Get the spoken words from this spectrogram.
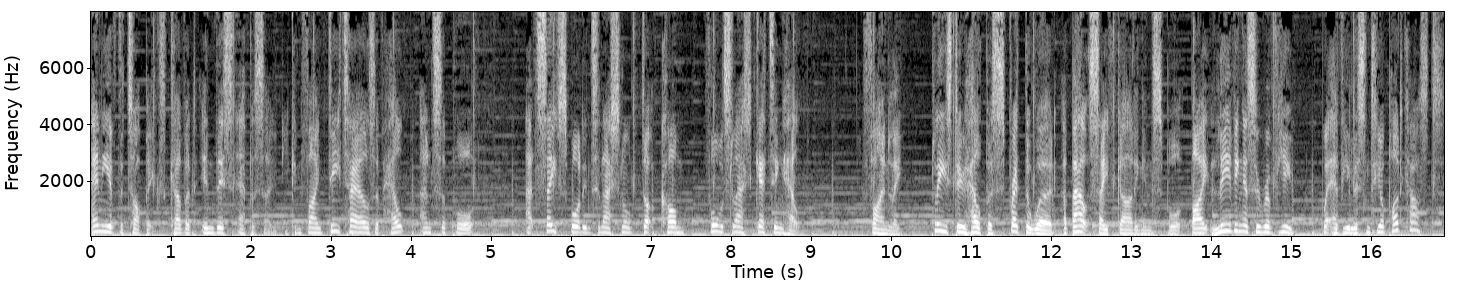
any of the topics covered in this episode, you can find details of help and support at safesportinternational.com forward slash getting help. Finally, please do help us spread the word about safeguarding in sport by leaving us a review wherever you listen to your podcasts.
